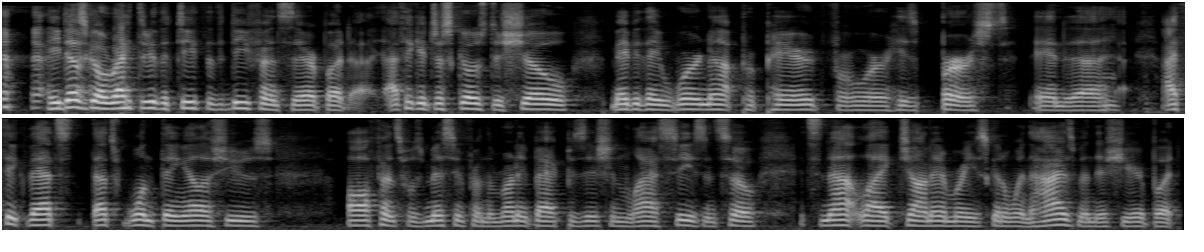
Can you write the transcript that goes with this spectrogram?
he does go right through the teeth of the defense there. But I think it just goes to show maybe they were not prepared for his burst, and uh, mm. I think that's that's one thing LSU's offense was missing from the running back position last season. So it's not like John Emery is going to win the Heisman this year, but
